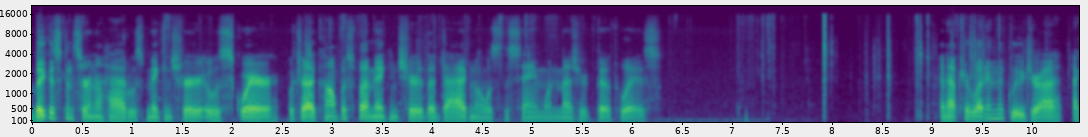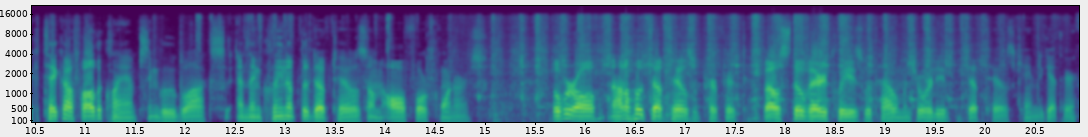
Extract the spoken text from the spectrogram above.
The biggest concern I had was making sure it was square, which I accomplished by making sure the diagonal was the same when measured both ways. And after letting the glue dry, I could take off all the clamps and glue blocks and then clean up the dovetails on all four corners. Overall, not all the dovetails were perfect, but I was still very pleased with how a majority of the dovetails came together.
